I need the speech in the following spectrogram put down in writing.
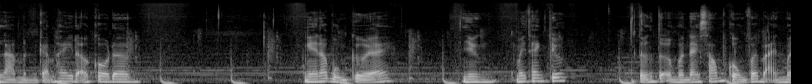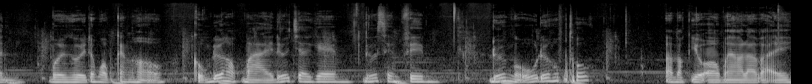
là mình cảm thấy đỡ cô đơn. Nghe nó buồn cười ấy, nhưng mấy tháng trước, tưởng tượng mình đang sống cùng với bạn mình 10 người trong một căn hộ cũng đứa học bài, đứa chơi game, đứa xem phim, đứa ngủ, đứa hút thuốc. Và mặc dù ồn ào là vậy,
